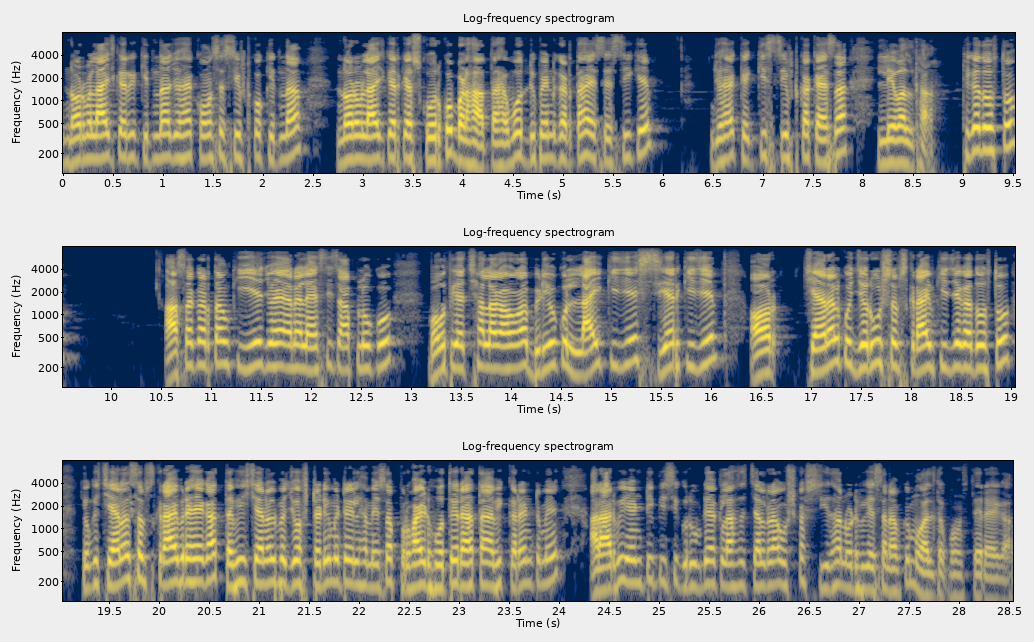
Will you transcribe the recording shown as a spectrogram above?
नॉर्मलाइज करके कितना जो है, कौन से शिफ्ट को कितना नॉर्मलाइज करके स्कोर को बढ़ाता है। वो डिपेंड करता है एसएससी के जो है कि किस शिफ्ट का कैसा लेवल था। ठीक है दोस्तों? आशा करता हूँ कि ये जो है एनालिसिस आप लोगों को बहुत ही अच्छा लगा होगा। वीडियो को लाइक कीजिए शेयर कीजिए और चैनल को ज़रूर सब्सक्राइब कीजिएगा दोस्तों, क्योंकि चैनल सब्सक्राइब रहेगा, तभी चैनल पे जो स्टडी मटेरियल हमेशा प्रोवाइड होते रहता है अभी करंट में R RB NTPC group D classes चल रहा है, उसका सीधा नोटिफिकेशन आपके मोबाइल तक पहुँचते रहेगा।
